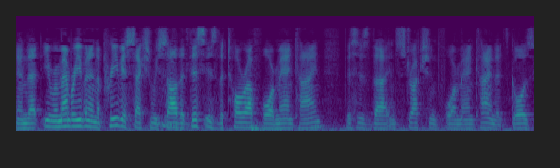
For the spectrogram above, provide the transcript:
and that you remember, even in the previous section, we saw that this is the Torah for mankind. This is the instruction for mankind that goes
